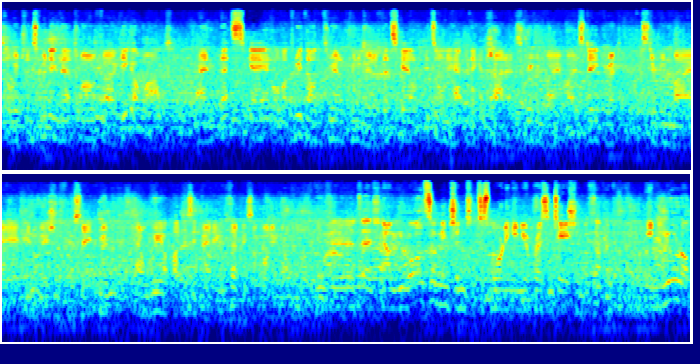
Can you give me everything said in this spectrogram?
So we're transmitting there 12 uh, gigawatts, and that scale over 3,300 kilometers, that scale, it's only happening in China. It's driven by, by State Grid, driven by innovations from State Grid, and we are participating in that, supporting. Now, you also mentioned this morning in your presentation, in Europe,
